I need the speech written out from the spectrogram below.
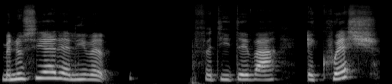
Men nu siger jeg det alligevel, fordi det var Equesh,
